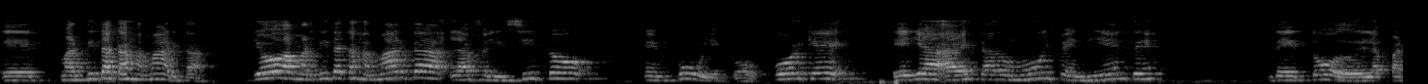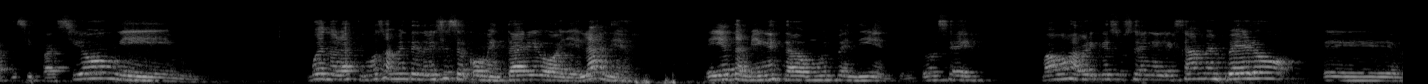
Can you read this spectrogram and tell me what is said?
Eh, Martita Cajamarca. Yo a Martita Cajamarca la felicito en público porque ella ha estado muy pendiente de todo, de la participación y, bueno, lastimosamente no hice ese comentario a Yelania. Ella también ha estado muy pendiente. Entonces, vamos a ver qué sucede en el examen, pero eh,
